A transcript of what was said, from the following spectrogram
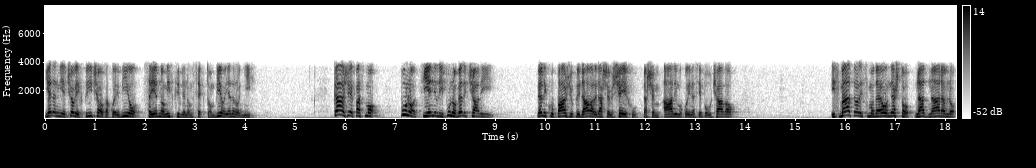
jedan mi je čovjek pričao kako je bio sa jednom iskrivljenom sektom. Bio jedan od njih. Kaže pa smo puno cijenili i puno veličali veliku pažnju pridavali našem šehu, našem alimu koji nas je poučavao. I smatrali smo da je on nešto nadnaravno,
